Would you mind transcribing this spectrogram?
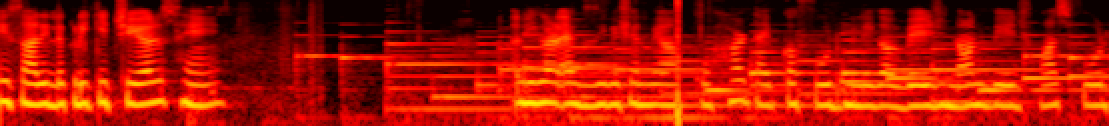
ये सारी लकड़ी की चेयर्स हैं। अलीगढ़ एग्जीबिशन में आपको हर टाइप का फ़ूड मिलेगा। Veg non veg fast food,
